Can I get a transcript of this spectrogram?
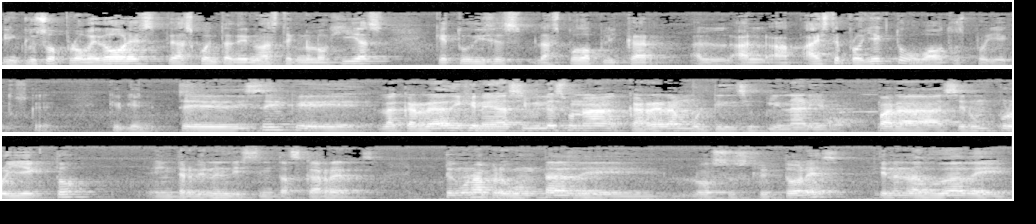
incluso proveedores, te das cuenta de nuevas tecnologías que tú dices las puedo aplicar al- al- a, a este proyecto o a otros proyectos que, que vienen. Se dice que la carrera de ingeniería civil es una carrera multidisciplinaria. Para hacer un proyecto eh, intervienen distintas carreras. Tengo una pregunta de los suscriptores. Tienen la duda de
